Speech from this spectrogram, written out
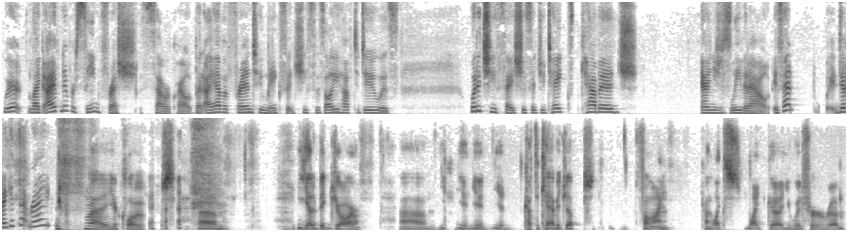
Where like I've never seen fresh sauerkraut, but I have a friend who makes it. She says all you have to do is what did she say? She said you take cabbage and you just leave it out. Is that did I get that right? well, you're close. um, you get a big jar. Um, you, you, you, cut the cabbage up fine, kind of like like uh, you would for um,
